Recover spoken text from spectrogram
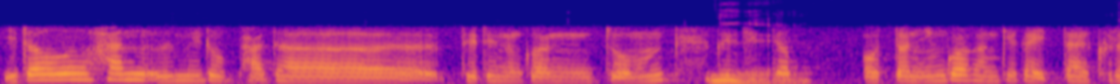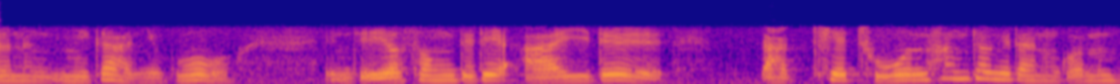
이러한 의미로 받아들이는 건좀 그 직접 어떤 인과관계가 있다 그런 의미가 아니고 이제 여성들이 아이를 낳기에 좋은 환경이라는 거는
